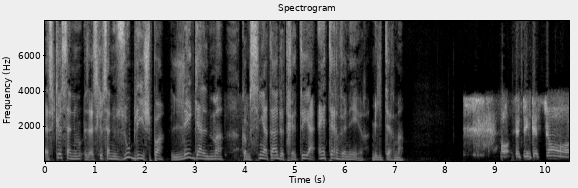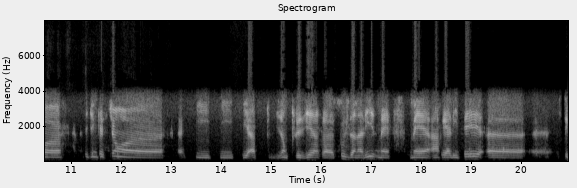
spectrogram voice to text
Est-ce que ça nous, est-ce que ça nous oblige pas légalement, comme signataire de traité, à intervenir militairement? Bon, c'est une question, euh, c'est une question euh, qui, qui, qui, a, disons, plusieurs couches d'analyse, mais, mais en réalité ce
